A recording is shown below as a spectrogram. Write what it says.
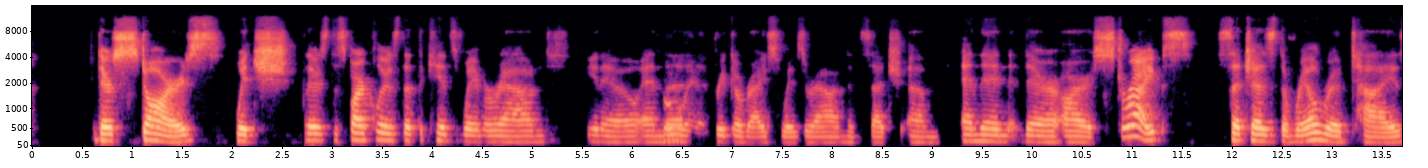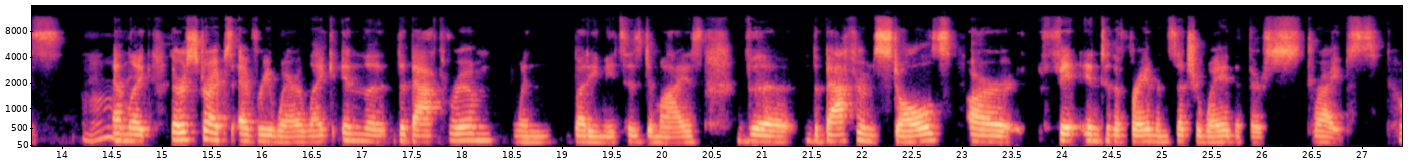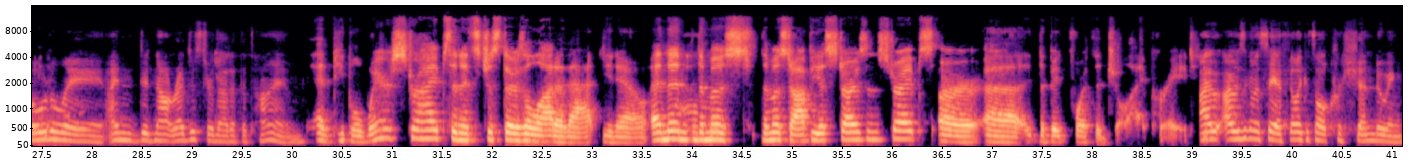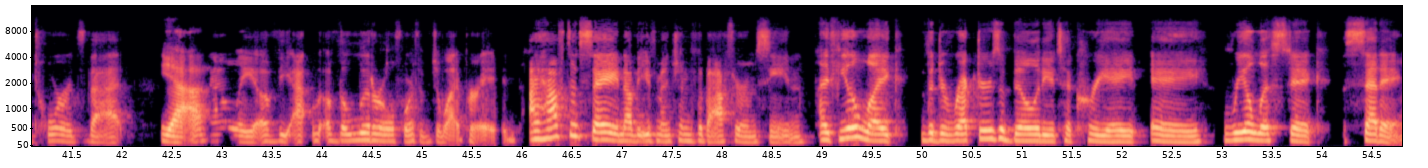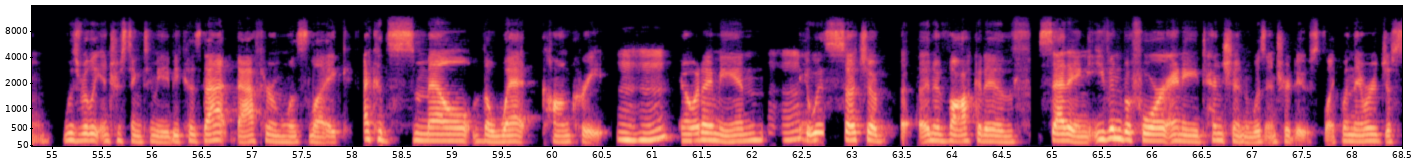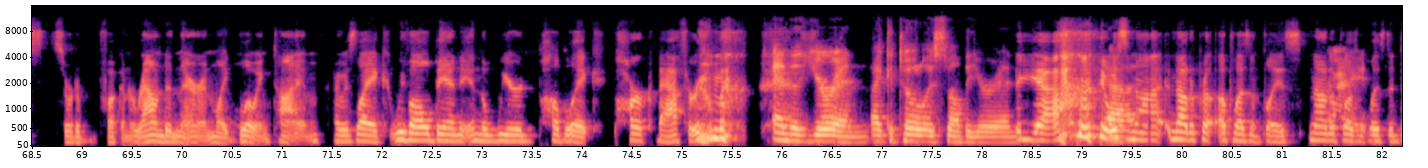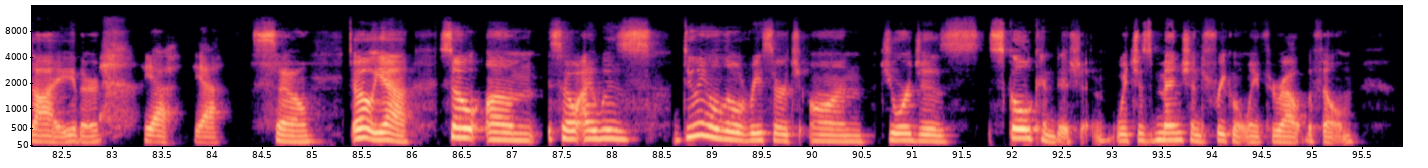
there's stars, which there's the sparklers that the kids wave around, you know, and Totally. that Rico Rice waves around and such. Um, and then there are stripes, such as the railroad ties. Oh, And like there are stripes everywhere, like in the, the bathroom when Buddy meets his demise, the the bathroom stalls are fit into the frame in such a way that there's stripes totally. I did not register that at the time. and people wear stripes and it's just there's a lot of that you know and then the most the most obvious stars and stripes are uh the big fourth of july parade I, I was gonna say I feel like it's all crescendoing towards that yeah finale of the of the literal Fourth of July parade. I have to say, now that you've mentioned the bathroom scene, I feel like the director's ability to create a realistic setting was really interesting to me because that bathroom was like I could smell the wet concrete. mm-hmm, You know what I mean? mm-hmm. It was such a an evocative setting even before any tension was introduced. Like when they were just sort of fucking around in there and like blowing time. I was like, we've all been in the weird public park bathroom. and the urine i could totally smell the urine yeah, it was not not a, a pleasant place. Not a pleasant place to die either. yeah yeah So, oh yeah. So, um, so I was doing a little research on George's skull condition, which is mentioned frequently throughout the film.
